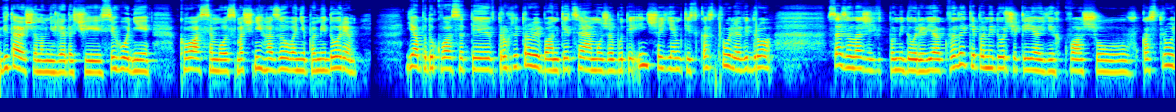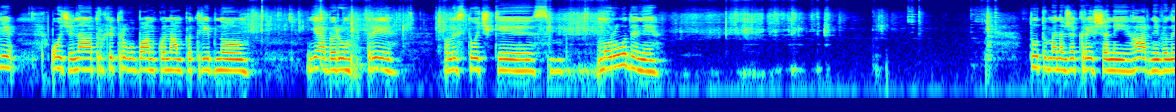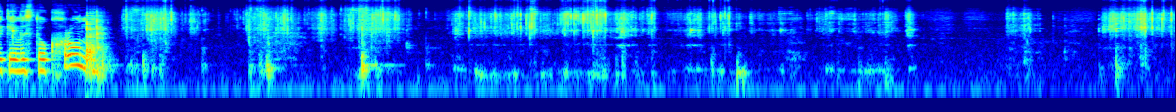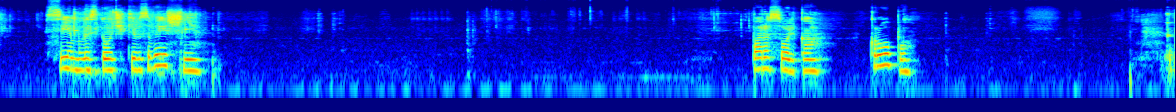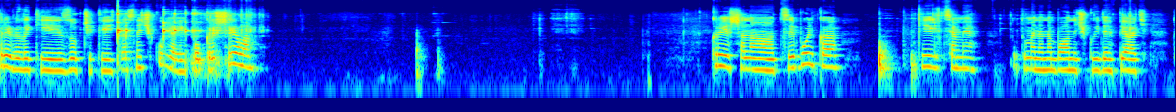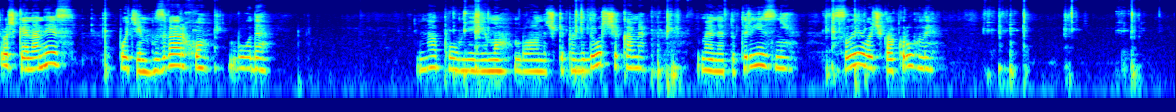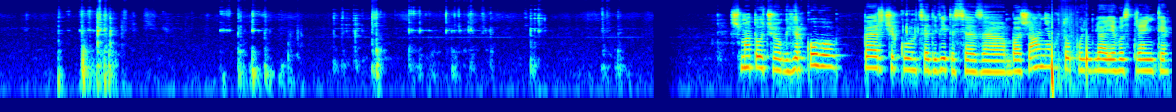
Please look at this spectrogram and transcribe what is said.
Вітаю, шановні глядачі! Сьогодні квасимо смачні газовані помідори. Я буду квасити в трьохлітровій банки. Це може бути інша ємкість, каструля, відро. Все залежить від помідорів. Як великі помідорчики, я їх квашу в каструлі. Отже, на трьохлітрову банку нам потрібно, я беру три листочки смородини. Тут у мене вже кришений гарний великий листок хрону. Сім листочків з вишні. Парасолька кропу. Три великі зубчики часничку, я їх покришила. Кришена цибулька кільцями. Тут у мене на баночку йде 5, трошки на низ, потім зверху буде. Наповнюємо баночки помідорчиками. У мене тут різні, сливочка, круглий. Шматочок гіркого перчику. Це дивіться за бажанням, хто полюбляє гостреньке.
